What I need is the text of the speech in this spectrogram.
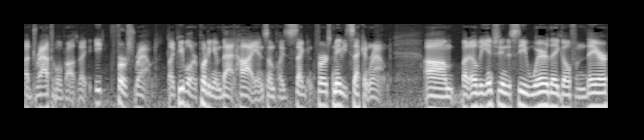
a draftable prospect. First round. Like people are putting him that high in some places, second, first, maybe second round. Um, but it'll be interesting to see where they go from there.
